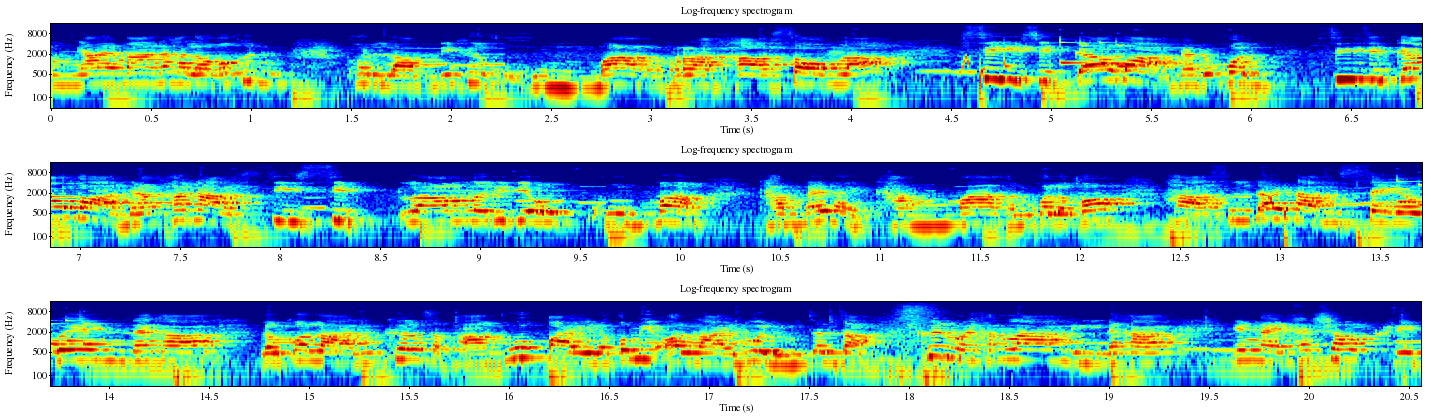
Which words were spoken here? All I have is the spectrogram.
ำง่ายมากนะคะแล้วก็คือผลลัพธ์นี่คือคุ้มมากราคาซองละ 49 บาทนะทุกคน 49 บาทนะขนาด 40 กรัมเลยทีเดียวคุ้มมากทำได้หลายครั้งมากค่ะทุกคนแล้วก็หาซื้อได้ตามเซเว่นนะคะ แล้วก็ร้านเครื่องสำอางทั่วไป แล้วก็มีออนไลน์ด้วยเดี๋ยวลูกจันจะขึ้นไว้ข้างล่างนี้นะคะ ยังไงถ้าชอบคลิป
